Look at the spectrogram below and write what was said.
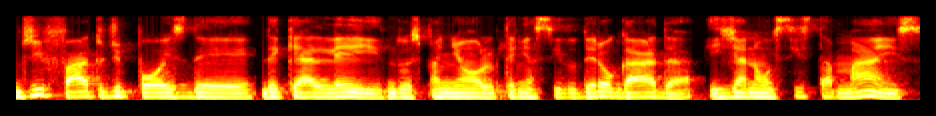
De fato, depois de, de que a lei do espanhol tenha sido derogada e já não exista mais,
